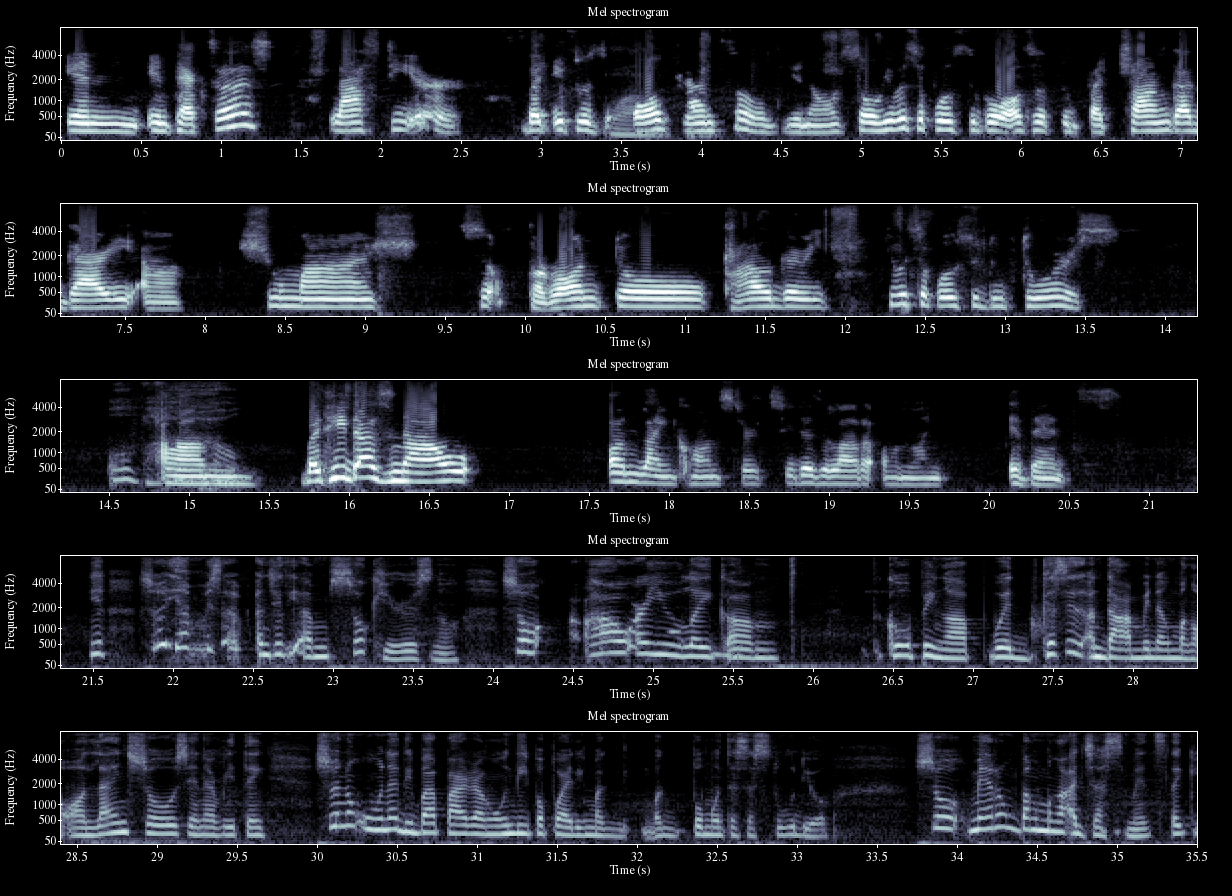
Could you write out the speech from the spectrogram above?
in in Texas last year, but it was Wow. all canceled. You know, so he was supposed to go also to Pechanga, Gary, uh, Chumash, so Toronto, Calgary. He was supposed to do tours. Oh, wow. Um, but he does now online concerts. He does a lot of online events. Yeah. So yeah, Miss Anjali, I'm so curious, no. So how are you like um coping up with kasi ang dami ng mga online shows and everything. So nung una, 'di ba, parang hindi pa pwedeng mag magpumunta sa studio. So, merong bang mga adjustments? Like,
